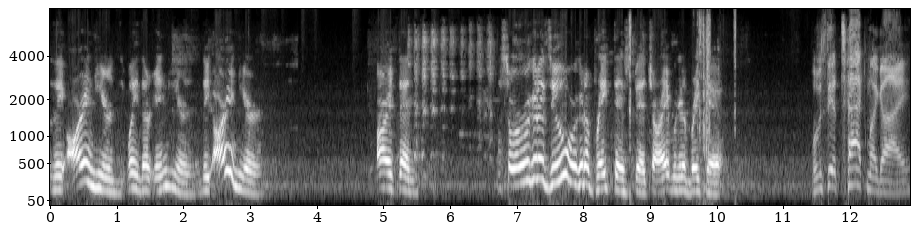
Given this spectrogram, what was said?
they are in here. Wait, they're in here. They are in here. Alright then. So what we're gonna do, we're gonna break this bitch, alright? We're gonna break it. What was the attack, my guy?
